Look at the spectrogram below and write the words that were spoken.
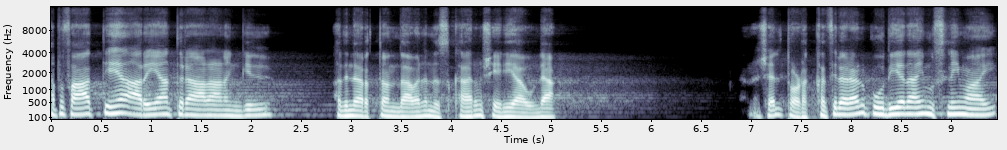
അപ്പോൾ ഫാത്തിഹ അറിയാത്തൊരാളാണെങ്കിൽ അതിന്റെ അർത്ഥം എന്താ? അവന്റെ നിസ്കാരം ശരിയാവില്ല എന്നുവെച്ചാൽ തുടക്കത്തിൽ ഒരാൾ പുതിയതായി മുസ്ലിമായി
